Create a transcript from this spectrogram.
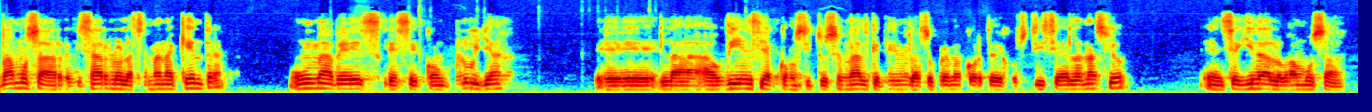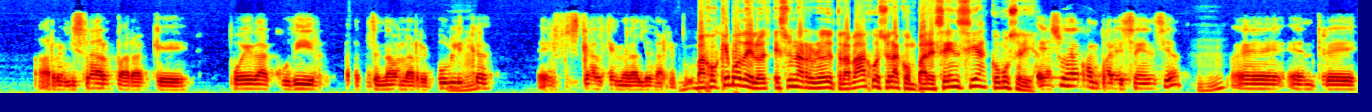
vamos a revisarlo la semana que entra una vez que se concluya eh, la audiencia constitucional que tiene la Suprema Corte de Justicia de la Nación, enseguida lo vamos a, revisar para que pueda acudir al Senado de la República. el fiscal general de la República. ¿Bajo qué modelo? ¿Es una reunión de trabajo? ¿Es una comparecencia? ¿Cómo sería? Es una comparecencia eh, entre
